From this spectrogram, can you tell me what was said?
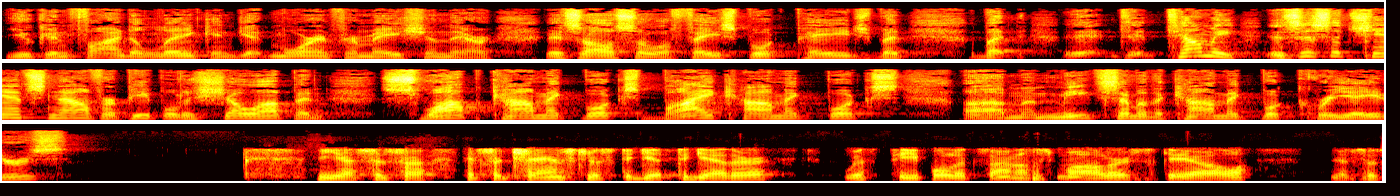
You can find a link and get more information there. It's also a Facebook page. But but uh, tell me, is this a chance now for people to show up and swap comic books, buy comic books, um, meet some of the comic book creators? Yes, it's a it's a chance just to get together with people. It's on a smaller scale. This is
